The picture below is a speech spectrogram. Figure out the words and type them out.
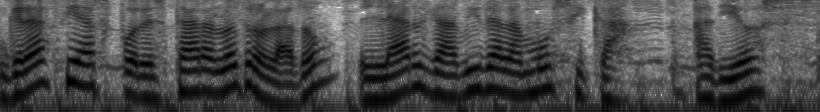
gracias por estar al otro lado. Larga vida la música. Adiós.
